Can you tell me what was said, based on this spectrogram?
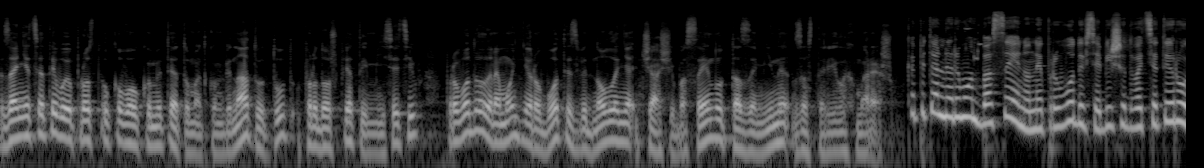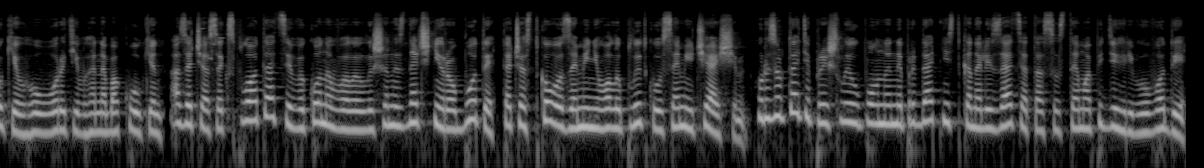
За ініціативою профспілкового комітету медкомбінату тут впродовж п'яти місяців проводили ремонтні роботи з відновлення чаші басейну та заміни застарілих мереж. Капітальний ремонт басейну не проводився більше 20 років, говорить Євген Абакулкін. А за час експлуатації виконували лише незначні роботи та частково замінювали плитку у самій чаші. У результаті прийшли у повну непридатність каналізація та система підігріву води.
